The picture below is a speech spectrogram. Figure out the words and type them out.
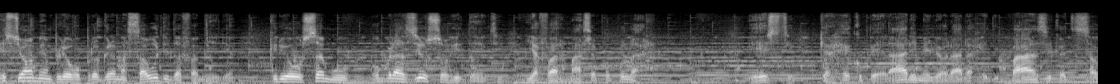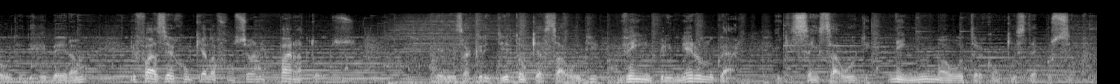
Este homem ampliou o programa Saúde da Família, criou o SAMU, o Brasil Sorridente e a Farmácia Popular. Este quer recuperar e melhorar a rede básica de saúde de Ribeirão e fazer com que ela funcione para todos. Eles acreditam que a saúde vem em primeiro lugar e que sem saúde nenhuma outra conquista é possível.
